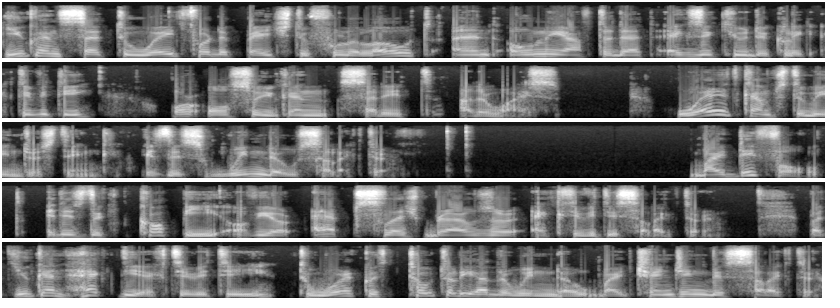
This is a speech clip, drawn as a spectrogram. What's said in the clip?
You can set to wait for the page to fully load and only after that execute the click activity or also you can set it otherwise. Where it comes to be interesting is this window selector. By default, it is the copy of your app slash browser activity selector, but you can hack the activity to work with totally other window by changing this selector.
